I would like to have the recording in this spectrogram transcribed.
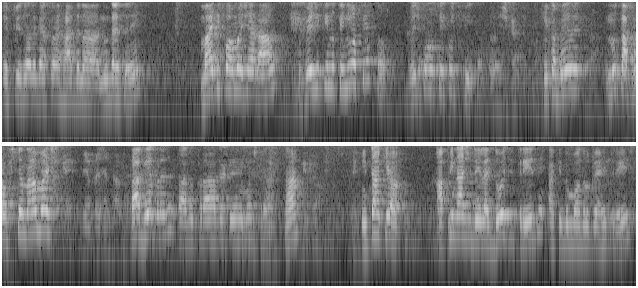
eu fiz uma ligação errada na, no desenho. Mas de forma geral, veja que não tem nenhuma fiação. Veja como o circuito fica. Fica bem. Não está profissional, mas Bem apresentável. Tá bem apresentável para você mostrar, tá? Então aqui, ó, a pinagem dele é 2 e 13, aqui do módulo VR3.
